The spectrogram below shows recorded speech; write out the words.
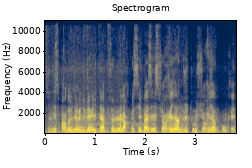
finissent par devenir une vérité absolue alors que c'est basé sur rien du tout, sur rien de concret.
